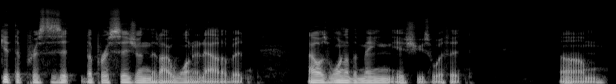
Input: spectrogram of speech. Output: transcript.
get the preci- the precision that I wanted out of it. That was one of the main issues with it. Um,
